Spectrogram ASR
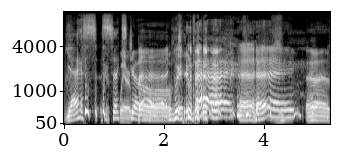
Yes, sex We're Joe. back. We're back. Eh,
